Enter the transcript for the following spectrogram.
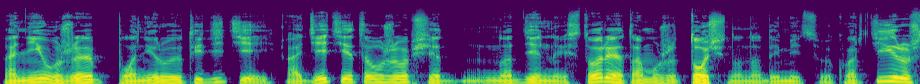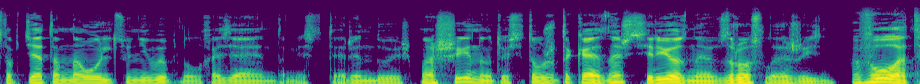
они уже планируют и детей. А дети это уже вообще отдельная история. Там уже точно надо иметь свою квартиру, чтобы тебя там на улицу не выпнул хозяин, там, если ты арендуешь машину. То есть это уже такая, знаешь, серьезная взрослая жизнь. Вот.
